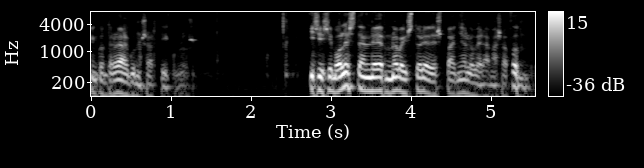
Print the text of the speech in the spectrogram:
encontrará algunos artículos. Y si se molesta en leer Nueva Historia de España, lo verá más a fondo.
